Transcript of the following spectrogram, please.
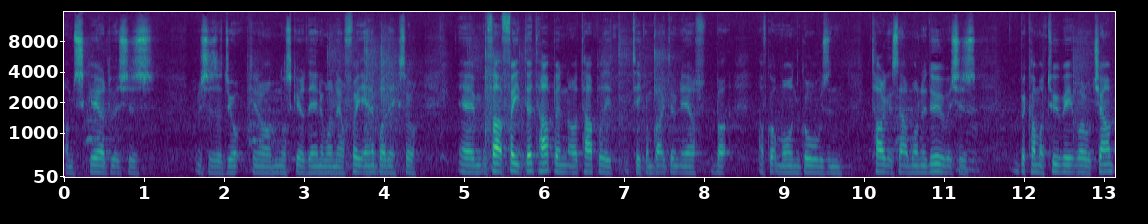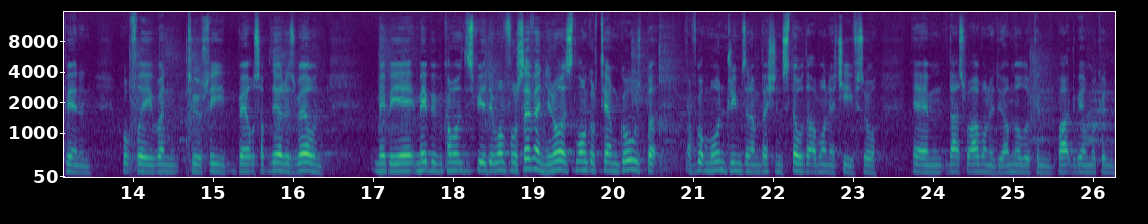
I'm scared, which is which is a joke. You know, I'm not scared of anyone. I'll fight anybody. So um, if that fight did happen, I'd happily take him back down to earth. But I've got my own goals and targets that I want to do, which is become a two-weight world champion and hopefully win two or three belts up there as well. And maybe uh, maybe become undisputed at 147. You know, it's longer term goals, but I've got my own dreams and ambitions still that I want to achieve. So um, that's what I want to do. I'm not looking back the way I'm looking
